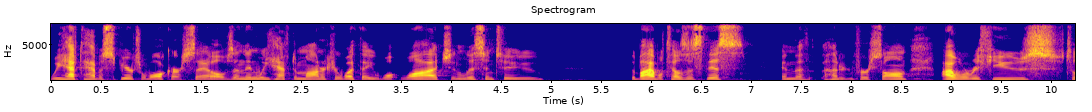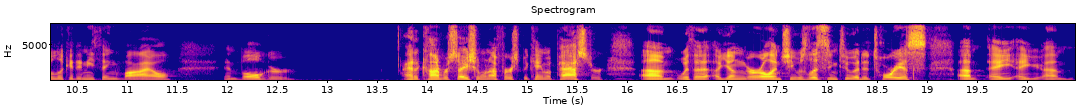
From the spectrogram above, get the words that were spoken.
We have to have a spiritual walk ourselves, and then we have to monitor what they w- watch and listen to. The Bible tells us this in the 101st Psalm I will refuse to look at anything vile and vulgar I had a conversation when I first became a pastor um, with a, a, young girl, and she was listening to a notorious, um, a, a um,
